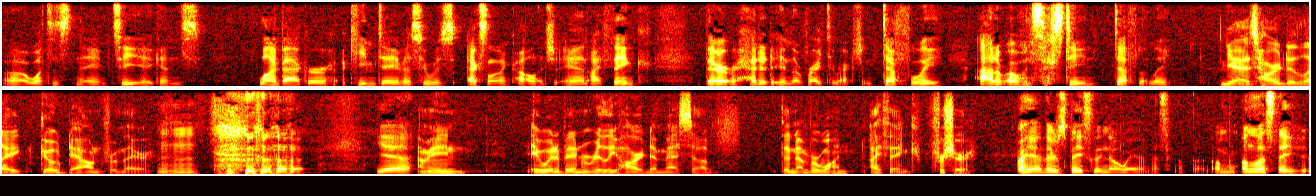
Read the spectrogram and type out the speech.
Uh, what's his name? Tee Higgins, linebacker Akeem Davis, who was excellent in college, and I think they're headed in the right direction. Definitely out of 0 16. Definitely. yeah, it's hard to like go down from there. Mm-hmm. yeah. I mean, it would have been really hard to mess up the number one. I think for sure. Oh yeah, there's basically no way I'm messing up that um, unless they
